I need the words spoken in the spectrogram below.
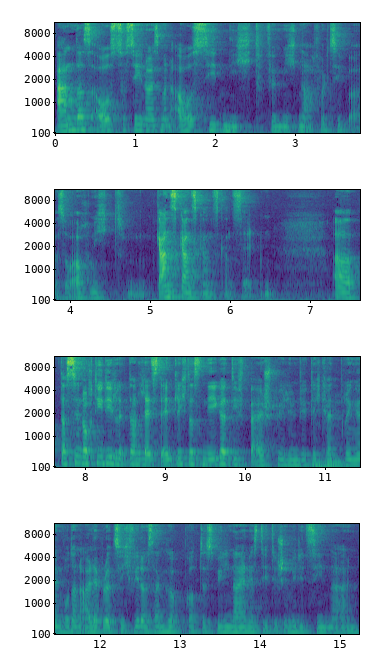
anders auszusehen, als man aussieht, nicht für mich nachvollziehbar. Also auch nicht ganz, ganz, ganz, ganz selten. Äh, das sind auch die, die dann letztendlich das Negativbeispiel in Wirklichkeit mhm. bringen, wo dann alle plötzlich wieder sagen, oh Gottes Willen, nein, ästhetische Medizin, nein.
